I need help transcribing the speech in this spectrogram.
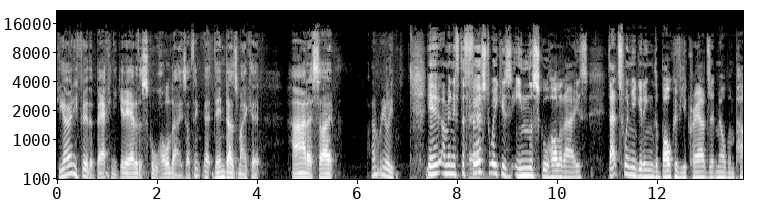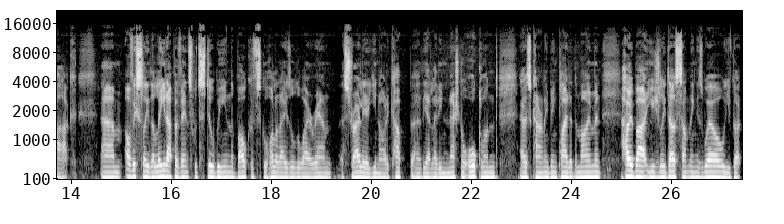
If you go any further back and you get out of the school holidays, I think that then does make it harder. So I don't really. Yeah, I mean, if the first week is in the school holidays, that's when you're getting the bulk of your crowds at Melbourne Park. Um, obviously, the lead up events would still be in the bulk of school holidays all the way around Australia. United Cup, uh, the Adelaide International, Auckland uh, is currently being played at the moment. Hobart usually does something as well. You've got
